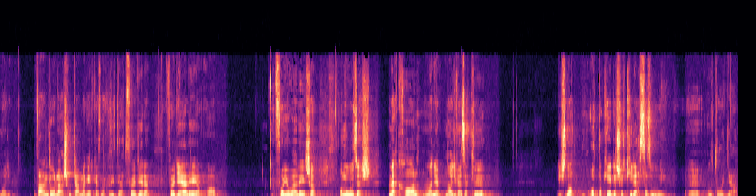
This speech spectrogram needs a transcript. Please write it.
nagy vándorlás után megérkeznek az ítélet földjére, földje elé, a folyó elé, és a, a Mózes meghal, a nagy, nagy vezető, és na, ott a kérdés, hogy ki lesz az új ö, utódja,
